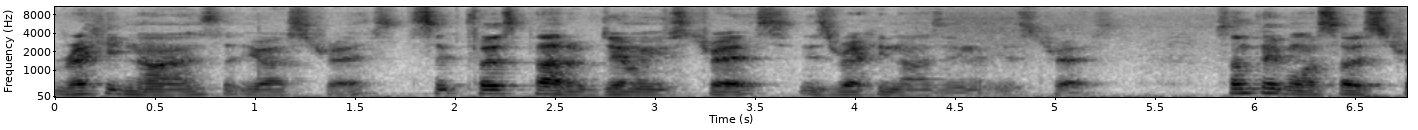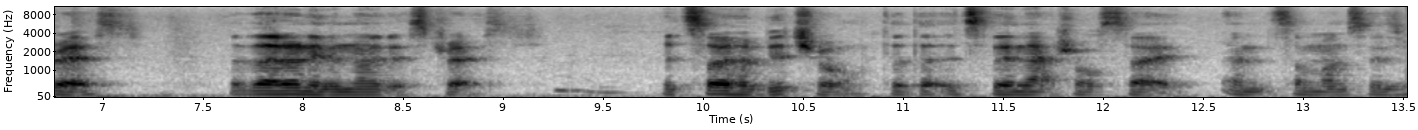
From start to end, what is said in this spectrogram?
recognize that you are stressed. The first part of dealing with stress is recognizing that you're stressed. Some people are so stressed that they don't even know they're stressed. It's so habitual that that it's their natural state. And someone says,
